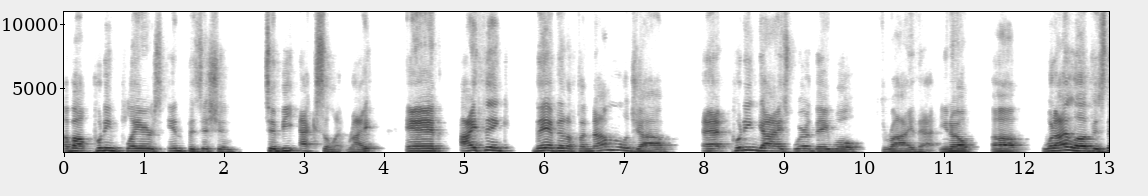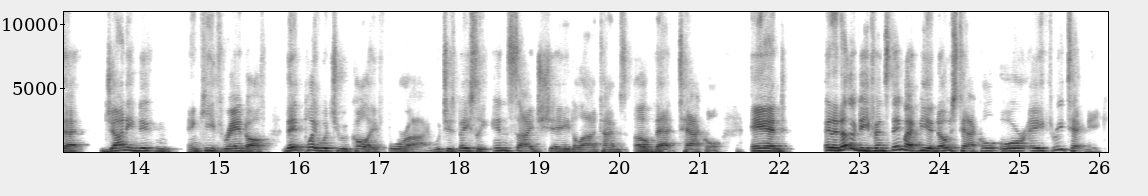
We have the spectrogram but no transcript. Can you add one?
about putting players in position to be excellent, right? And I think they have done a phenomenal job at putting guys where they will thrive at. You know, uh, what I love is that Johnny Newton and Keith Randolph, they play what you would call a four eye, which is basically inside shade a lot of times of that tackle. And in another defense, they might be a nose tackle or a three technique.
